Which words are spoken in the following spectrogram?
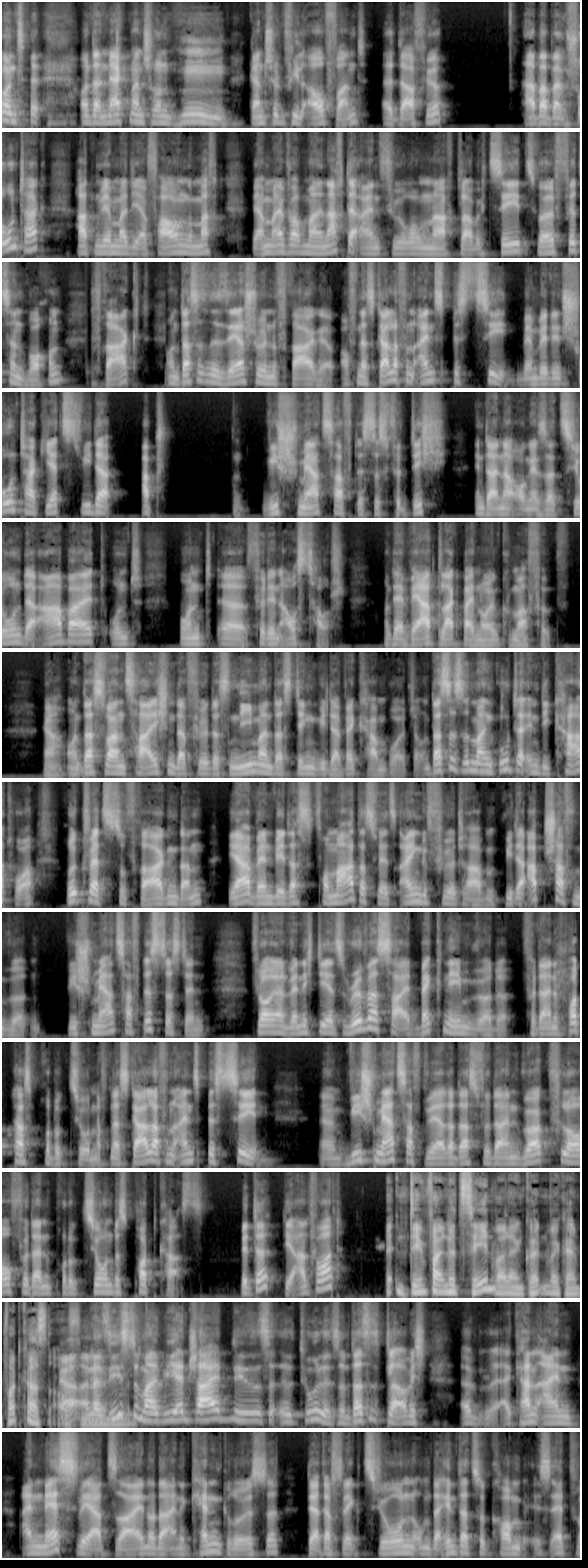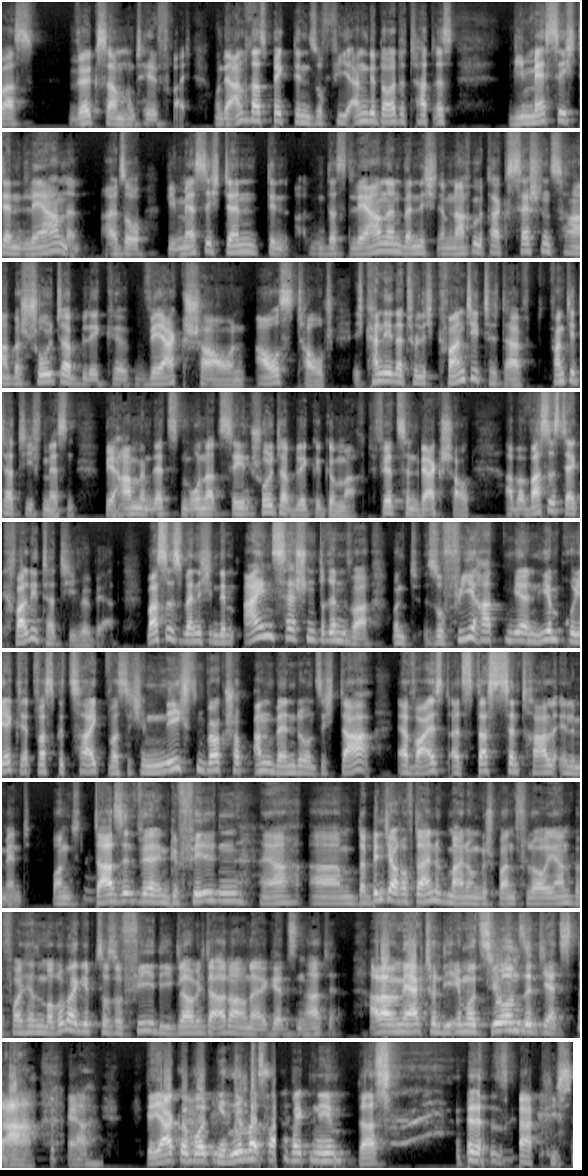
Und, und dann merkt man schon, hm, ganz schön viel Aufwand äh, dafür. Aber beim Schontag hatten wir mal die Erfahrung gemacht, wir haben einfach mal nach der Einführung, nach, glaube ich, 10, 12, 14 Wochen gefragt. Und das ist eine sehr schöne Frage. Auf einer Skala von 1 bis 10, wenn wir den Schontag jetzt wieder abschließen, wie schmerzhaft ist es für dich in deiner Organisation der Arbeit und, und äh, für den Austausch? und der Wert lag bei 9,5. Ja, und das war ein Zeichen dafür, dass niemand das Ding wieder weghaben wollte. Und das ist immer ein guter Indikator, rückwärts zu fragen dann, ja, wenn wir das Format, das wir jetzt eingeführt haben, wieder abschaffen würden, wie schmerzhaft ist das denn? Florian, wenn ich dir jetzt Riverside wegnehmen würde für deine Podcast-Produktion auf einer Skala von 1 bis 10, äh, wie schmerzhaft wäre das für deinen Workflow, für deine Produktion des Podcasts? Bitte, die Antwort? In dem Fall eine 10, weil dann könnten wir keinen Podcast aufnehmen. Ja, und dann siehst du mal, wie entscheidend dieses äh, Tool ist. Und das ist, glaube ich, äh, kann ein, ein Messwert sein oder eine Kenngröße der Reflexion, um dahinter zu kommen, ist etwas wirksam und hilfreich. Und der andere Aspekt, den Sophie angedeutet hat, ist, wie messe ich denn Lernen? Also, wie messe ich denn den, das Lernen, wenn ich am Nachmittag Sessions habe, Schulterblicke, Werkschauen, Austausch? Ich kann die natürlich quantitativ, quantitativ messen. Wir haben im letzten Monat zehn Schulterblicke gemacht, 14 Werkschauen. Aber was ist der qualitative Wert? Was ist, wenn ich in dem einen Session drin war und Sophie hat mir in ihrem Projekt etwas gezeigt, was ich im nächsten Workshop anwende und sich da erweist als das zentrale Element? Und mhm. da sind wir in Gefilden, ja, ähm, da bin ich auch auf deine Meinung gespannt, Florian, bevor ich jetzt mal rübergebe zu Sophie, die, glaube ich, da auch noch eine Ergänzung hat. Aber man merkt schon, die Emotionen sind jetzt da. Ja. Der Jakob wollte mir Riverside wegnehmen, das, das sag ich.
